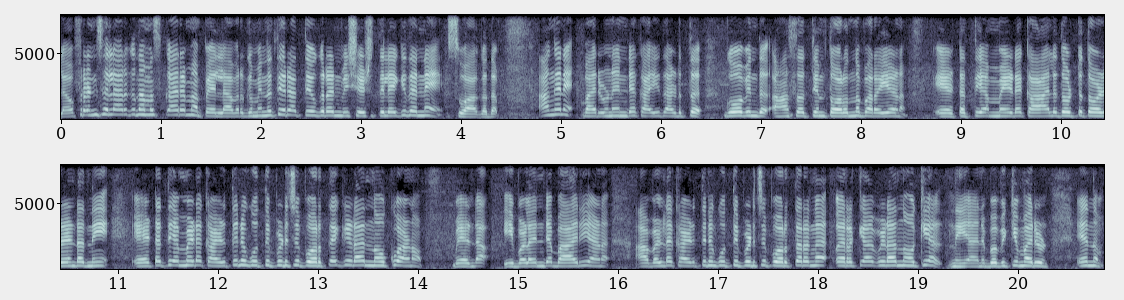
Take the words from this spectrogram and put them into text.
ഹലോ ഫ്രണ്ട്സ് എല്ലാവർക്കും നമസ്കാരം. അപ്പോൾ എല്ലാവർക്കും ഇന്നത്തെ ഒരു അത്യുഗ്രൻ വിശേഷത്തിലേക്ക് തന്നെ സ്വാഗതം. അങ്ങനെ വരുണിന്റെ കൈ തടുത്ത് ഗോവിന്ദ് ആ സത്യം തുറന്നു പറയാണ്. ഏട്ടത്തി അമ്മയുടെ കാൽ തൊട്ട് തൊഴേണ്ട നീ ഏട്ടത്തി അമ്മയുടെ കഴുത്തിന് കുത്തിപ്പിടിച്ച് പുറത്തേക്കിടാൻ നോക്കുവാണോ? വേണ്ട ഇവളെന്റെ ഭാര്യയാണ്. അവളുടെ കഴുത്തിന് കുത്തിപ്പിടിച്ച് പുറത്തിറങ്ങ ഇറക്കാൻ വിടാൻ നോക്കിയാൽ നീ അനുഭവിക്കും വരുൺ എന്നും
